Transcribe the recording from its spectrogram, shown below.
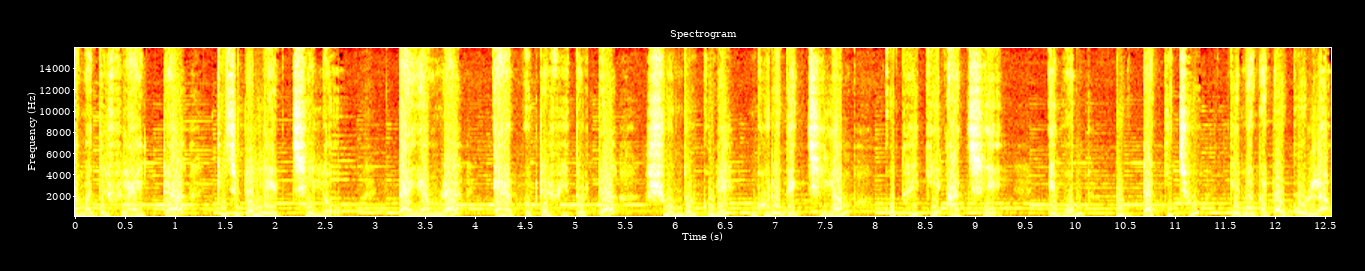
আমাদের ফ্লাইটটা কিছুটা লেট ছিল, তাই আমরা এয়ারপোর্টের ভিতরটা সুন্দর করে ঘুরে দেখছিলাম কোথায় কি আছে এবং টুকটাক কিছু কেনাকাটাও করলাম।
